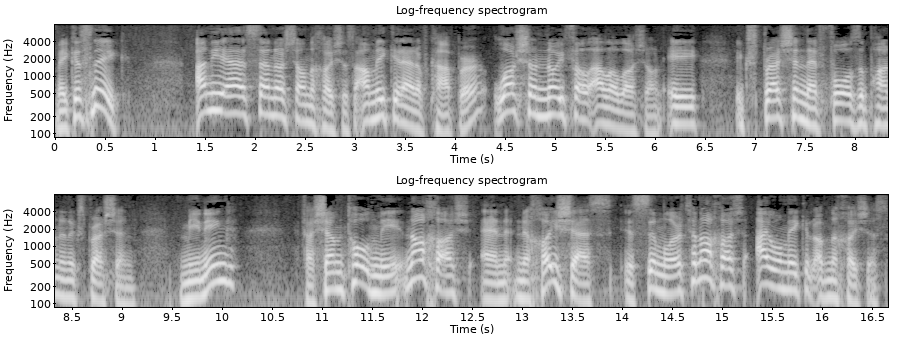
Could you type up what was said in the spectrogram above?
Make a snake. Ani shal I'll make it out of copper. Lashon noifel ala lashon. A expression that falls upon an expression. Meaning, if Hashem told me nachash and nechoshes is similar to nachash, I will make it of nechoshes.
